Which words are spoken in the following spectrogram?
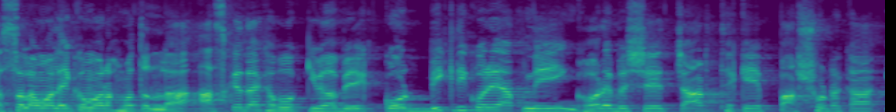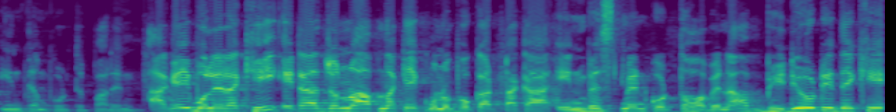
আসসালামু আলাইকুম রহমতুল্লাহ আজকে দেখাবো কীভাবে কোড বিক্রি করে আপনি ঘরে বসে চার থেকে পাঁচশো টাকা ইনকাম করতে পারেন। আগেই বলে রাখি, এটার জন্য আপনাকে কোনো প্রকার টাকা ইনভেস্টমেন্ট করতে হবে না। ভিডিওটি দেখে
